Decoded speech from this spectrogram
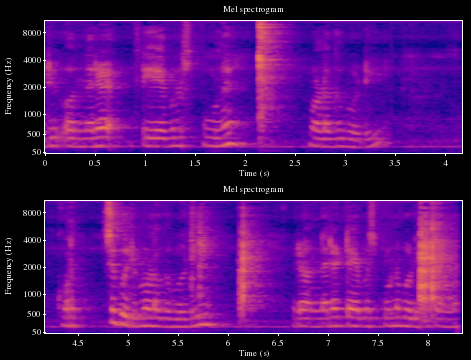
ഒരു ഒന്നര ടേബിൾ സ്പൂണ് മുളക് പൊടി കുറച്ച് കുരുമുളക് പൊടി ഒരു ഒന്നര ടേബിൾ സ്പൂൺ വെളിച്ചെണ്ണ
